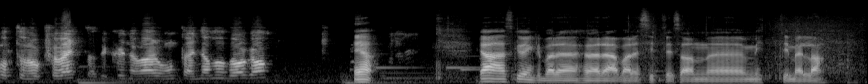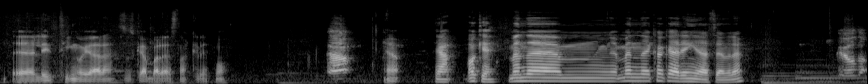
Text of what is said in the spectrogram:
måtte nok forvente at det kunne være vondt enda noen dager. Ja. Ja, jeg skulle egentlig bare høre. Jeg bare sitter litt sånn uh, midt imellom. Det er litt ting å gjøre, så skal jeg bare snakke litt med henne. Ja, Ja. ja, OK. Men, uh, men kan ikke jeg ringe deg senere? jo da.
